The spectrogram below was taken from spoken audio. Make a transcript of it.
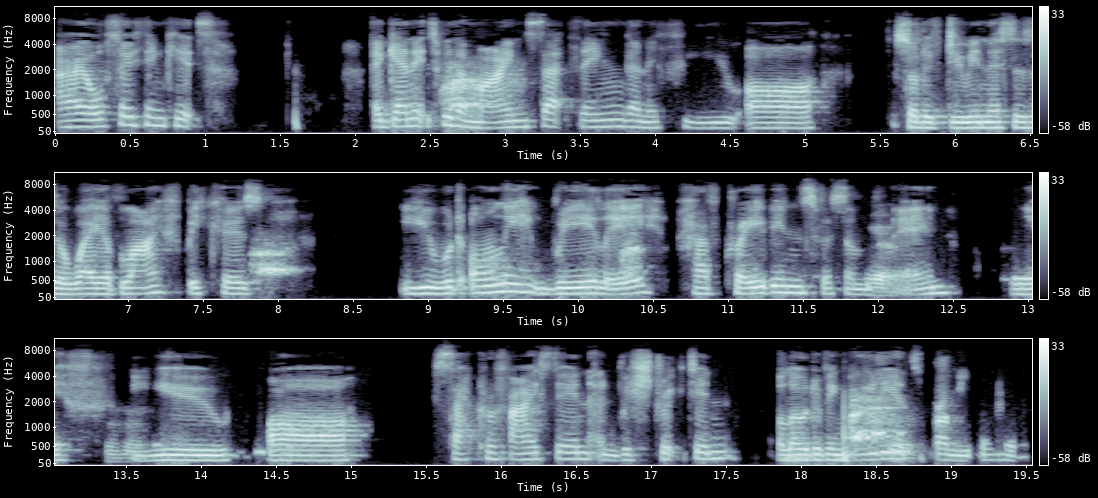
I also think it's again, it's with a mindset thing, and if you are sort of doing this as a way of life, because you would only really have cravings for something yeah if mm-hmm. you are sacrificing and restricting a load of ingredients from your diet.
